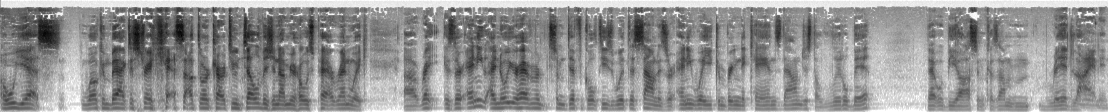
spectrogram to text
Oh, yes. Welcome back to Straight Cast Outdoor Cartoon Television. I'm your host, Pat Renwick. Uh, right, is there any? I know you're having some difficulties with the sound. Is there any way you can bring the cans down just a little bit? That would be awesome because I'm redlining.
